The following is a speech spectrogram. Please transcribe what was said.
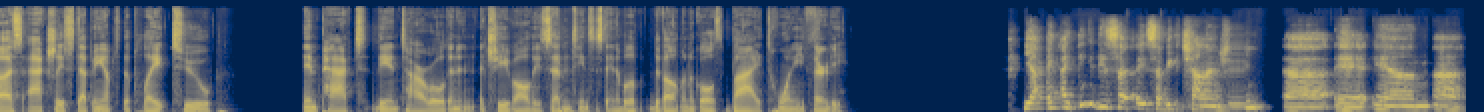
us actually stepping up to the plate to impact the entire world and achieve all these 17 sustainable development goals by 2030 yeah, I, I think this is a big challenge uh, and uh,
